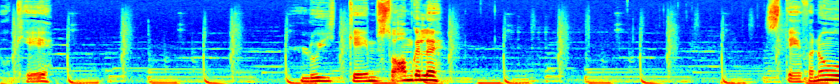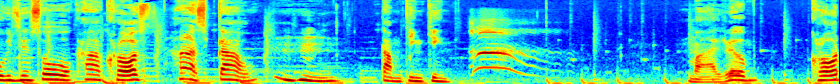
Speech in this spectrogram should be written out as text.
โอเค ลุยเกมซ้อมกันเลย สเตฟานโนวินเซนโซค่าครอส 59 ต่ำจริง ๆ มาเริ่มครอส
